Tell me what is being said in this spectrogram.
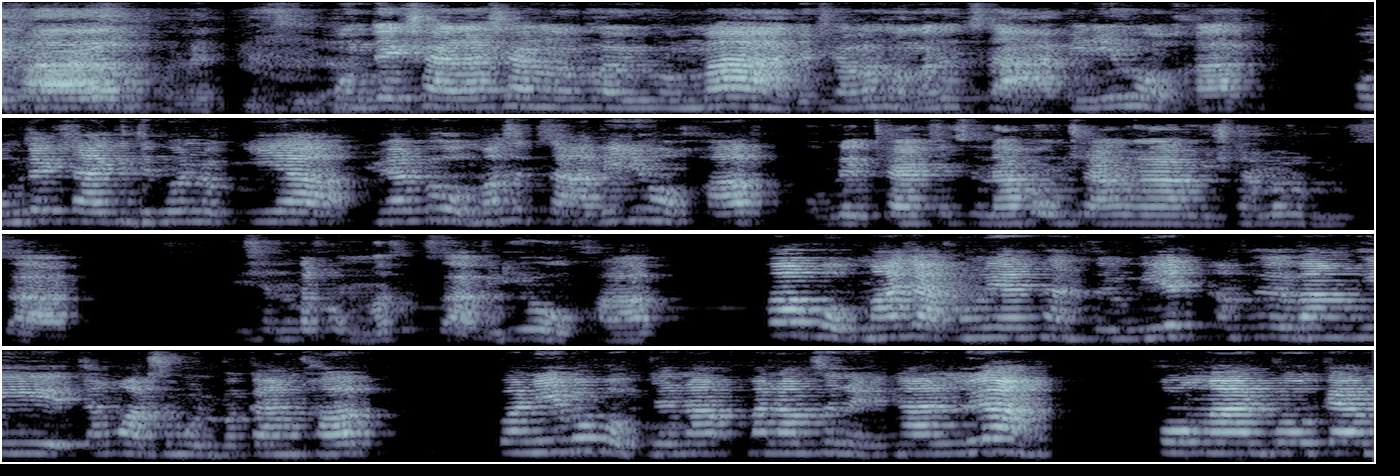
ดีครับ ผมเด็กชายราชานนท์พาวิพมาศเด็กชายประถมศึกษาปีที่หกครับ ผมเด็กชายกิติพลนกเอียอยู่ชั้นประถมศึกษาปีที่หกครับ ผมเด็กชายกฤษณะพงษ์ช้างงามอยู่ชั้นประถมศึกษาดิฉันประถมศึกษาปีที่หกครับพ่อผมมาจากโรงเรียนสันติวิทย์อำเภอบางพลีจังหวัดสมุทรปราการครับ วันนี้พวกผมจะนำมานำเสนองานเรื่อง โครงงานโปรแกรม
